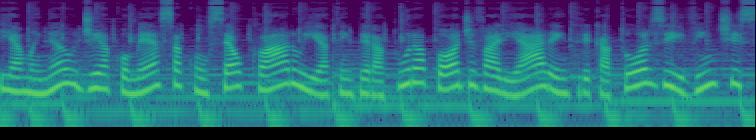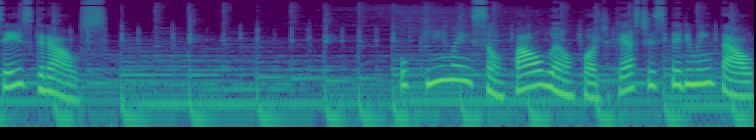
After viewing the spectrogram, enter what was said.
E amanhã o dia começa com céu claro e a temperatura pode variar entre 14 e 26 graus. O Clima em São Paulo é um podcast experimental,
